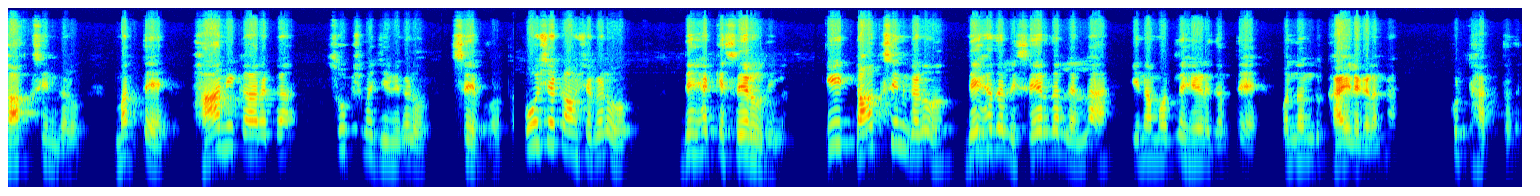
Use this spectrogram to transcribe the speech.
ಟಾಕ್ಸಿನ್ಗಳು ಮತ್ತೆ ಹಾನಿಕಾರಕ ಸೂಕ್ಷ್ಮ ಜೀವಿಗಳು ಸೇರ್ಕೊಳ್ತವೆ. ಪೋಷಕಾಂಶಗಳು ದೇಹಕ್ಕೆ ಸೇರುವುದಿಲ್ಲ. ಈ ಟಾಕ್ಸಿನ್ಗಳು ದೇಹದಲ್ಲಿ ಸೇರಿದಲ್ಲೆಲ್ಲ ಈ ನಾ ಮೊದಲೇ ಹೇಳಿದಂತೆ ಒಂದೊಂದು ಕಾಯಿಲೆಗಳನ್ನ ಹುಟ್ಟು ಹಾಕ್ತದೆ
